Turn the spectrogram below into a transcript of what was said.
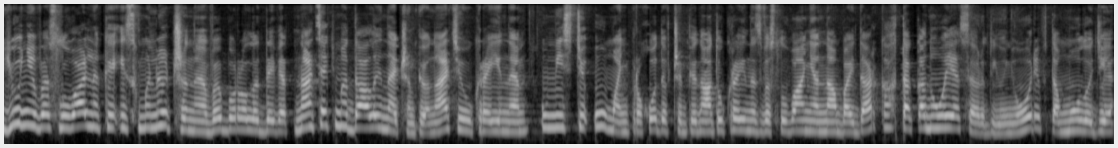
Юні веслувальники із Хмельниччини вибороли 19 медалей на чемпіонаті України. У місті Умань проходив чемпіонат України з веслування на байдарках та каноє серед юніорів та молоді.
